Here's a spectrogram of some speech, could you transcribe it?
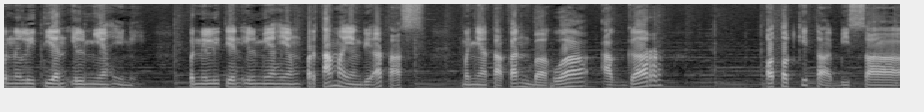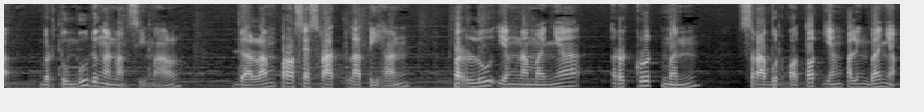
penelitian ilmiah ini. Penelitian ilmiah yang pertama yang di atas menyatakan bahwa agar otot kita bisa bertumbuh dengan maksimal dalam proses latihan perlu yang namanya rekrutmen serabut otot yang paling banyak.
